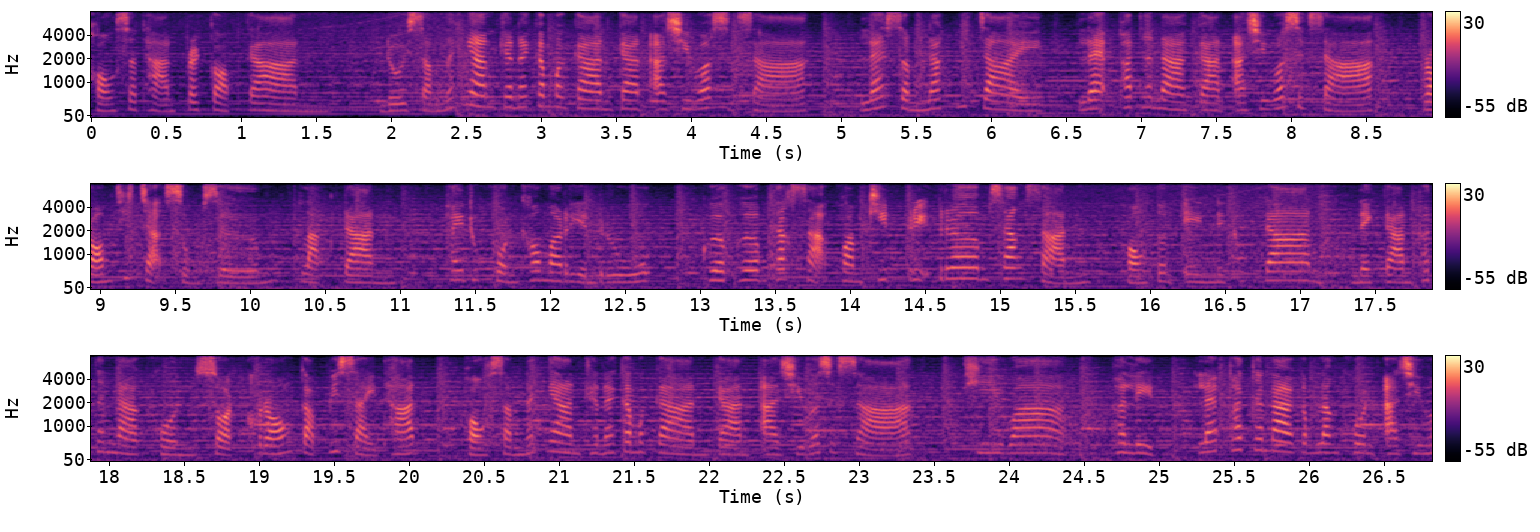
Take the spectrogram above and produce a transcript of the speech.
ของสถานประกอบการ โดยสำนักงานคณะกรรมการการอาชีวศึกษา และสำนักวิจัย และพัฒนาการอาชีวศึกษา พร้อมที่จะส่งเสริมผลักดัน ให้ทุกคนเข้ามาเรียนรู้ เพื่อเพิ่มทักษะความคิดริเริ่มสร้างสรรค์ของตนเองในทุกด้าน ในการพัฒนาคนสอดคล้องกับวิสัยทัศน์ ของสำนักงานคณะกรรมการการอาชีวศึกษา ที่ว่า ผลิตและพัฒนากำลังคนอาชีว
